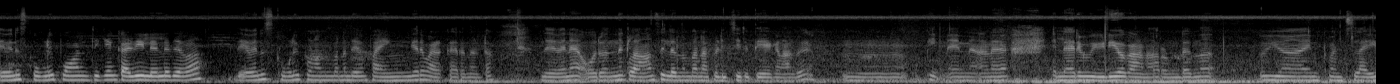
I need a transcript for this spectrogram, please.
ദേവന് സ്കൂളിൽ പോകാണ്ടിരിക്കാൻ കഴിയില്ലല്ലേ ദേവ? ദേവന് സ്കൂളിൽ പോകണമെന്ന് പറഞ്ഞാൽ ദേവൻ ഭയങ്കര വഴക്കായിരുന്നു കേട്ടോ. ദേവന് ഓരോന്ന് ക്ലാസ് ഇല്ലെന്നും പറഞ്ഞാൽ പിടിച്ചിരുത്തിയേക്കണത്. പിന്നെ എന്നാണ് എല്ലാവരും വീഡിയോ കാണാറുണ്ടെന്ന് എനിക്ക് മനസ്സിലായി.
